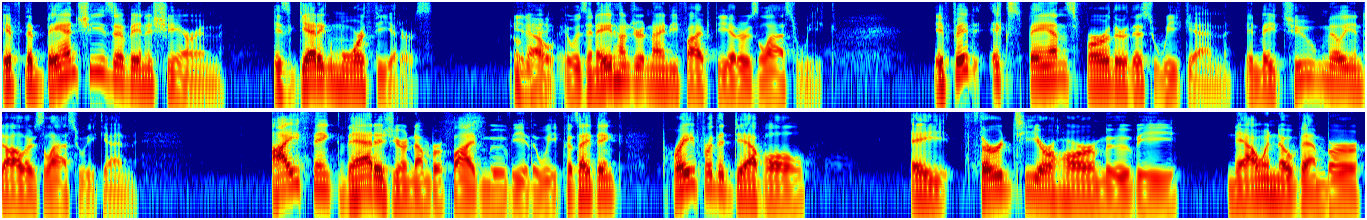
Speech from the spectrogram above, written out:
If the Banshees of Inisherin is getting more theaters, you know, it was in 895 theaters last week. If it expands further this weekend, it made $2 million last weekend. I think that is your number five movie of the week because I think Prey for the Devil, a third tier horror movie now in November,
